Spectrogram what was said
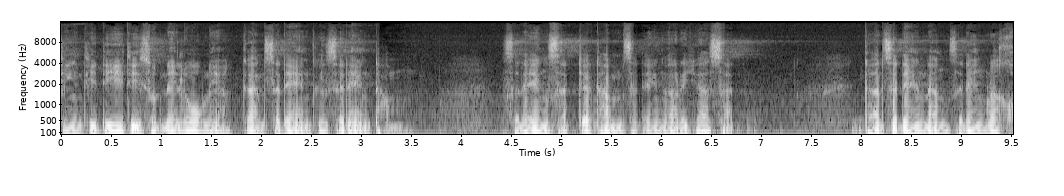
สิ่งที่ดีที่สุดในโลกเนี่ย การแสดงคือแสดงธรรม แสดงสัจธรรม แสดงอริยสัจการแสดงหนังแสดงละค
